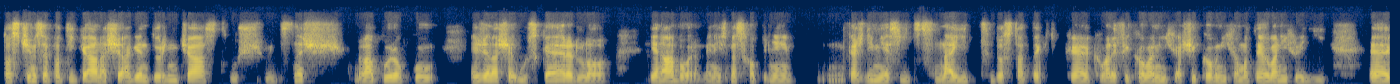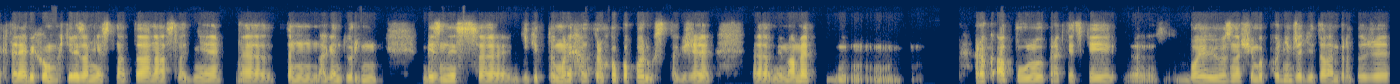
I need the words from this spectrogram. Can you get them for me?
To, s čím se potýká naše agenturní část už víc než dva půl roku, je, že naše úzké hrdlo je nábor. My nejsme schopni každý měsíc najít dostatek kvalifikovaných a šikovných a motivovaných lidí, eh, které bychom chtěli zaměstnat a následně eh, ten agenturní biznis eh, díky tomu nechat trochu poporůst. Takže my máme rok a půl prakticky eh, bojuju s naším obchodním ředitelem, protože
